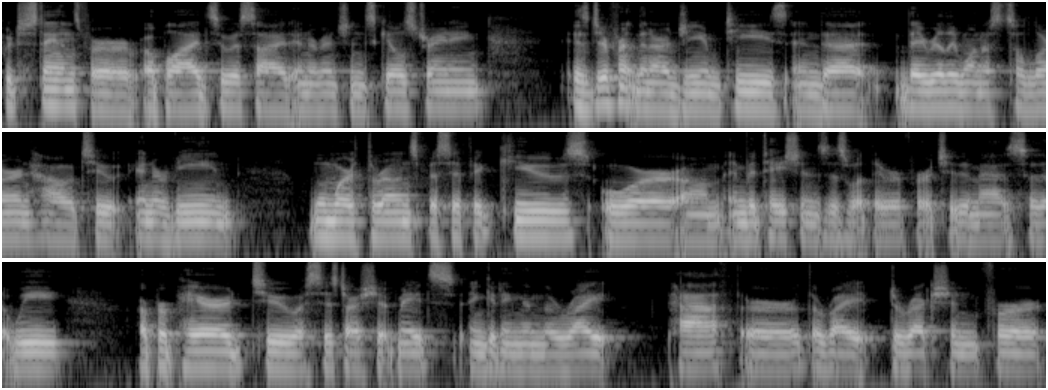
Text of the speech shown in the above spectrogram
which stands for Applied Suicide Intervention Skills Training, is different than our GMTs in that they really want us to learn how to intervene when we're thrown specific cues or um, invitations is what they refer to them as so that we are prepared to assist our shipmates in getting them the right path or the right direction for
